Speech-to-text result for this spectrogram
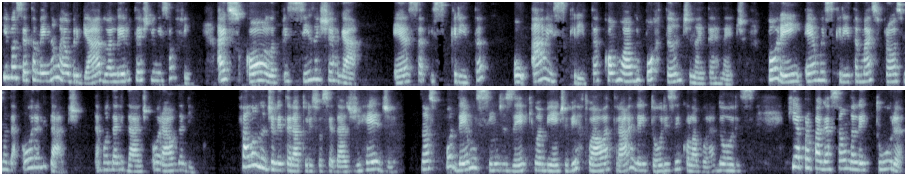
e você também não é obrigado a ler o texto do início ao fim. A escola precisa enxergar essa escrita ou a escrita como algo importante na internet. Porém, é uma escrita mais próxima da oralidade da modalidade oral da língua. Falando de literatura e sociedade de rede, nós podemos sim dizer que o ambiente virtual atrai leitores e colaboradores, que a propagação da leitura,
